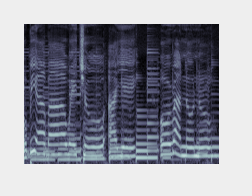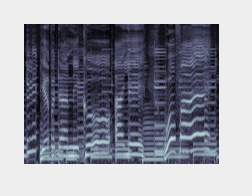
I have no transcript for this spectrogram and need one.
Obi aba wecho aye. Ora no no. Yebadani ko aye. Wolf aye.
